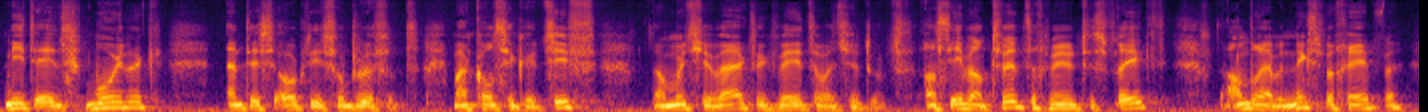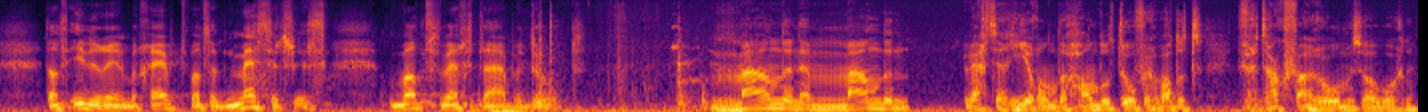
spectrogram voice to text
niet eens moeilijk en het is ook niet verbluffend. Maar consecutief, dan moet je werkelijk weten wat je doet. Als iemand twintig minuten spreekt, de anderen hebben niks begrepen, dat iedereen begrijpt wat het message is. Wat werd daar bedoeld? Maanden en maanden werd er hier onderhandeld over wat het verdrag van Rome zou worden.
